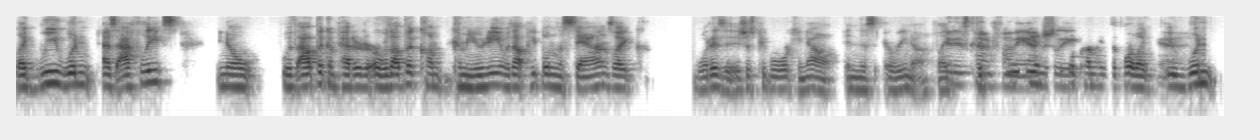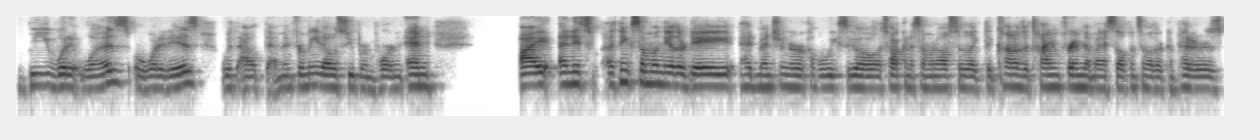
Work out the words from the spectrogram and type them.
Like we wouldn't as athletes you know without the competitor or without the com- community without people in the stands like what is it? It's just people working out in this arena. Like it is kind of funny, actually. People coming support, like yeah. it wouldn't be what it was or what it is without them. And for me, that was super important. And I and it's I think someone the other day had mentioned or a couple weeks ago, I was talking to someone else, and like the kind of the time frame that myself and some other competitors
